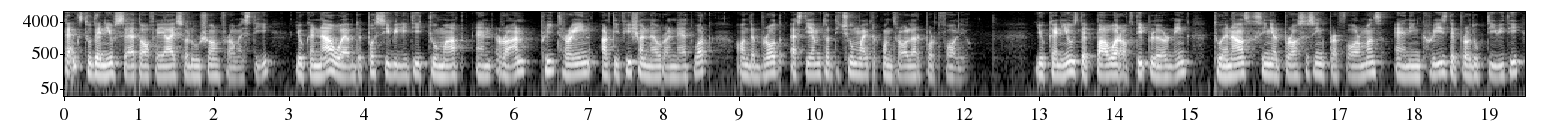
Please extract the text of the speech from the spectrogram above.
Thanks to the new set of AI solutions from ST, you can now have the possibility to map and run pre-trained artificial neural network on the broad STM32 microcontroller portfolio. You can use the power of deep learning to enhance signal processing performance and increase the productivity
